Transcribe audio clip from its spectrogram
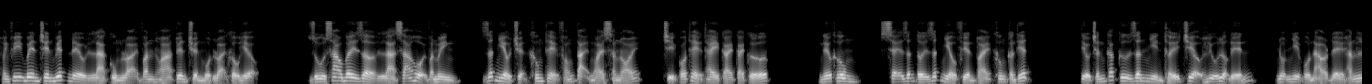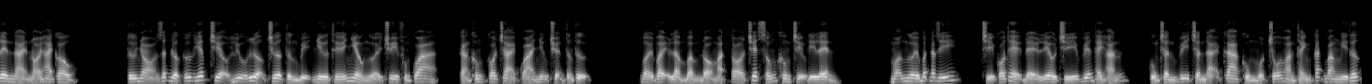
Hoành phi bên trên viết đều là cùng loại văn hóa tuyên truyền một loại khẩu hiệu. Dù sao bây giờ là xã hội văn minh, rất nhiều chuyện không thể phóng tại ngoài sàn nói, chỉ có thể thay cái cái cớ. Nếu không, sẽ dẫn tới rất nhiều phiền toái không cần thiết. Tiểu chấn các cư dân nhìn thấy triệu hữu lượng đến, nhộn nhịp ồn ào để hắn lên đài nói hai câu. Từ nhỏ rất được ước hiếp triệu hữu lượng chưa từng bị như thế nhiều người truy phùng qua, càng không có trải qua những chuyện tương tự. Bởi vậy lẩm bẩm đỏ mặt to chết sống không chịu đi lên. Mọi người bất đắc dĩ, chỉ có thể để liêu trí viễn thay hắn cùng trần vi trần đại ca cùng một chỗ hoàn thành cắt băng nghi thức.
